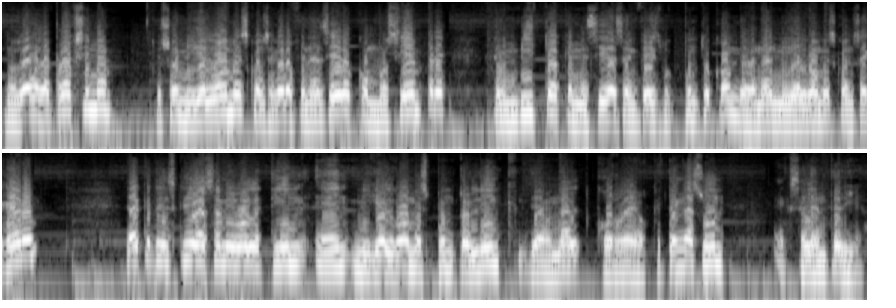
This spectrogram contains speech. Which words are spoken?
Nos vemos la próxima. Yo soy Miguel Gómez, consejero financiero. Como siempre, te invito a que me sigas en facebook.com de Miguel Gómez Consejero. Ya que te inscribas a mi boletín en miguelgomez.link diagonal correo. Que tengas un excelente día.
